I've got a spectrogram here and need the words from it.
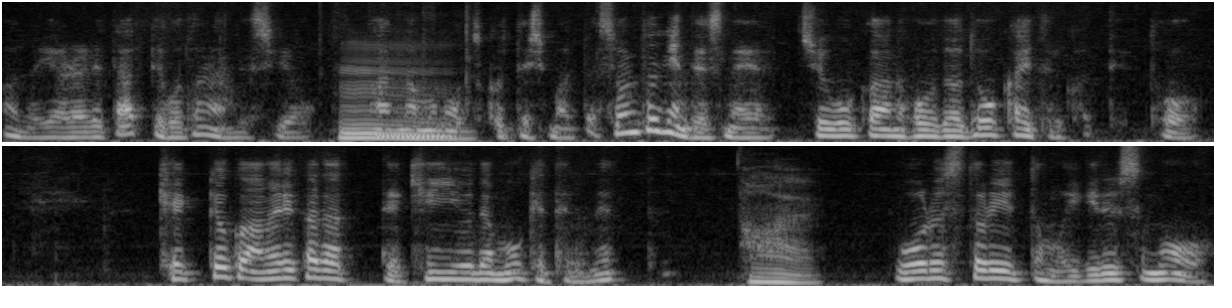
う、あの、やられたってことなんですよ。うんあんなものを作ってしまった。その時にですね、中国側の報道はどう書いてるかっていうと、結局アメリカだって金融で儲けてるねって。はい。ウォールストリートもイギリスも、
